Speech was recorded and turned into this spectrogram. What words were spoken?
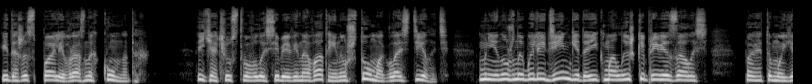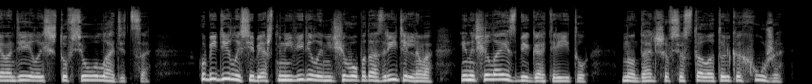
и даже спали в разных комнатах. Я чувствовала себя виноватой, но что могла сделать? Мне нужны были деньги, да и к малышке привязалась, поэтому я надеялась, что все уладится. Убедила себя, что не видела ничего подозрительного, и начала избегать Риту, но дальше все стало только хуже —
